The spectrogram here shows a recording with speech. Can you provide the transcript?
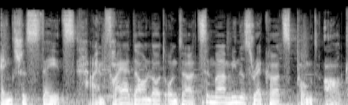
Anxious States. Ein freier Download unter zimmer-records.org.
